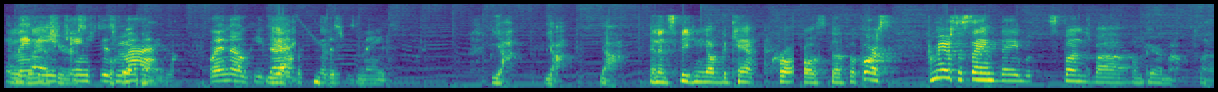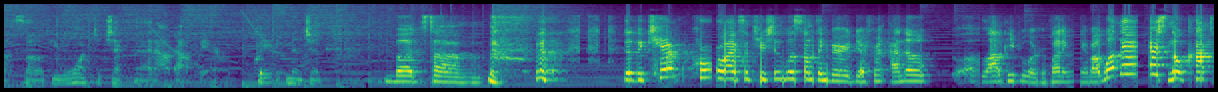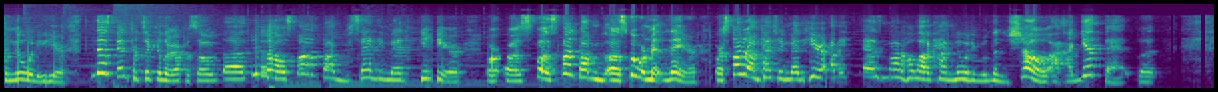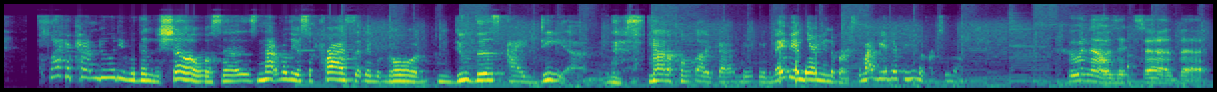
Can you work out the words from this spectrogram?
in his Maybe he changed his mind. Well, no, he died Yeah. before this was made. Yeah, yeah, yeah. And then speaking of the Kamp Koral stuff, of course, premieres the same day with SpongeBob on Paramount Plus. So if you want to check that out out there, quick mention. But um, the, the Kamp Koral execution was something very different. I know a lot of people are complaining about, well, there's no continuity here. This in particular episode, uh, you know, SpongeBob and Sandy met here, or uh, Sp- SpongeBob and uh, Squidward met there, or SpongeBob Patrick met here. I mean, there's not a whole lot of continuity within the show. I, I get that, but lack of continuity within the show, so it's not really a surprise that they would go and do this idea. There's not a whole lot of continuity. Maybe in their universe. It might be a different universe. Who knows? Who knows? It's uh, the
